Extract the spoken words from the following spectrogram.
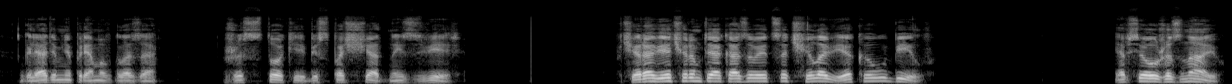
— глядя мне прямо в глаза. Жестокий, беспощадный зверь. Вчера вечером ты, оказывается, человека убил. Я все уже знаю.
